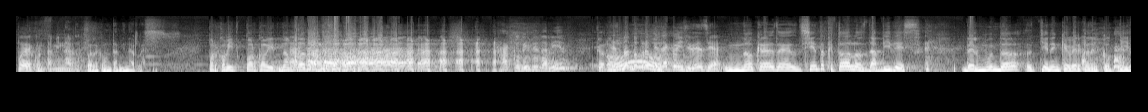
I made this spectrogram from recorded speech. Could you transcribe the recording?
Puede contaminarlo. puede contaminarlas. Por COVID, por COVID, no por otra Ajá, COVID de David. No, no creo que Oh. sea coincidencia. No creo, siento que todos los Davides del mundo tienen que ver con el COVID.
